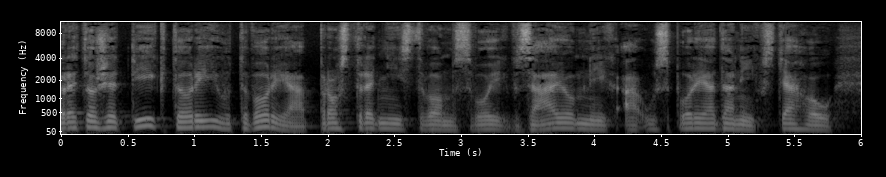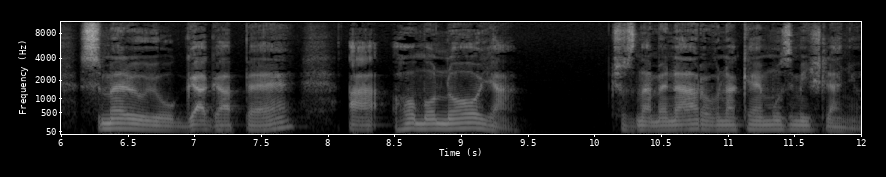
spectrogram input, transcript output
Pretože tí, ktorí ju tvoria prostredníctvom svojich vzájomných a usporiadaných vzťahov, smerujú k agapé a homonója, čo znamená rovnakému zmýšľaniu.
